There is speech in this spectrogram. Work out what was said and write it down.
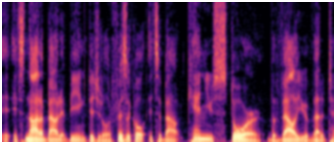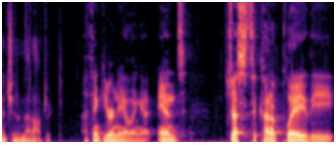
it, it's not about it being digital or physical. It's about can you store the value of that attention in that object. I think you're nailing it. And just to kind of play the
